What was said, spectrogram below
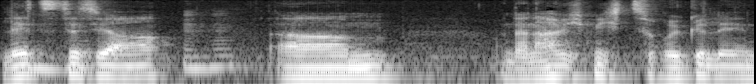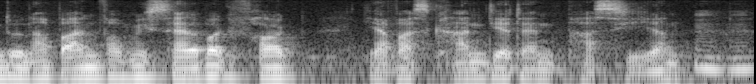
letztes mhm. Jahr. Mhm. Ähm, und dann habe ich mich zurückgelehnt und habe einfach mich selber gefragt, ja, was kann dir denn passieren? Mhm.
